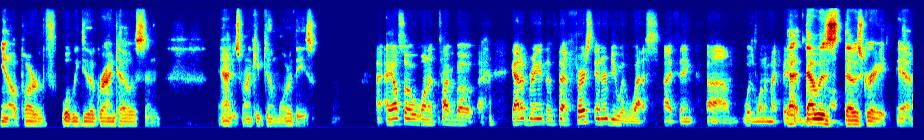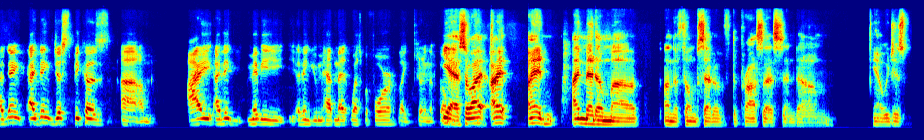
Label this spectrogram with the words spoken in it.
you know, a part of what we do at Grindhouse. And yeah, I just want to keep doing more of these. I also want to talk about, got to bring it, that first interview with Wes, I think um, was one of my favorites. That, that was, that was great. Yeah. I think, I think just because um, I, I think maybe, I think you have met Wes before, like during the film. Yeah. So I, I, I had, I met him uh, on the film set of the process and, um, you know, we just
